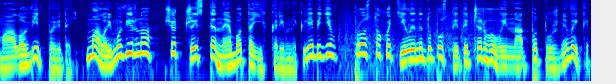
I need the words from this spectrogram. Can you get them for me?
мало відповідей. Мало ймовірно, що чисте небо та їх керівник Лебедєв просто хотіли не допустити черговий надпотужний викид.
